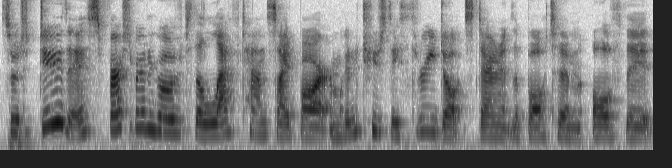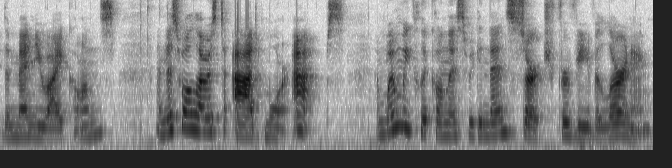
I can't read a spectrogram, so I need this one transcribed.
So to do this, first we're going to go over to the left hand sidebar and we're going to choose the three dots down at the bottom of the, the menu icons and this will allow us to add more apps. And when we click on this we can then search for Viva Learning.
